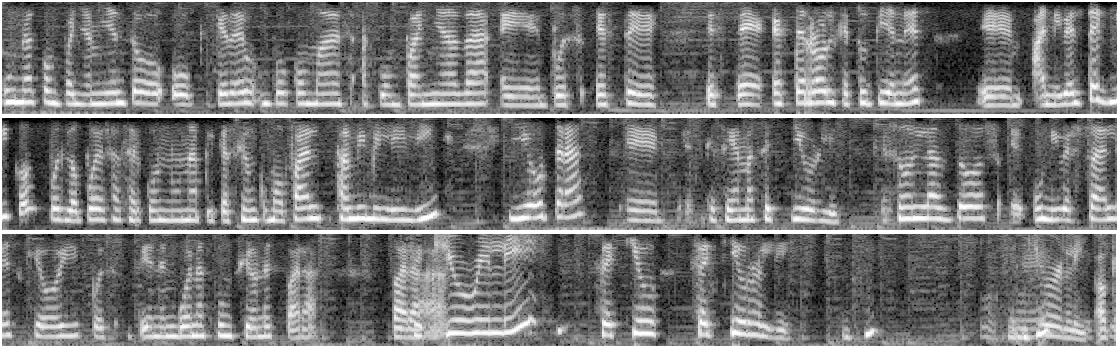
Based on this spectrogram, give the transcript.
un acompañamiento o que quede un poco más acompañada eh, pues este este este rol que tú tienes eh, a nivel técnico pues lo puedes hacer con una aplicación como Family Link y otra que se llama Securely que son las dos universales que hoy pues tienen buenas funciones para para Securely Secu securely. Securely, ok.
